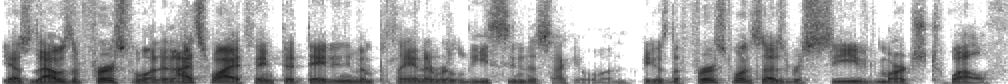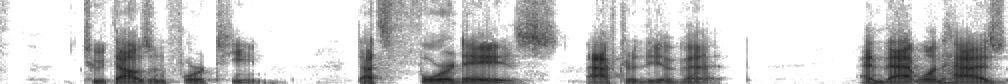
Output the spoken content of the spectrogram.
Yeah, so that was the first one. And that's why I think that they didn't even plan on releasing the second one because the first one says received March 12th, 2014. That's four days after the event. and that one has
